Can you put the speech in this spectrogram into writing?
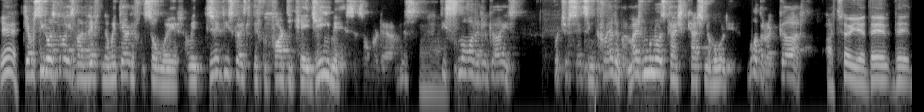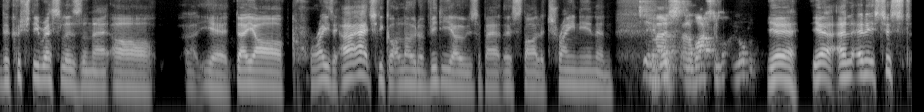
Yeah, Do you ever see those guys, man, lifting? I mean, they're lifting some weight. I mean, these guys lifting 40 kg maces over there. I mean, Wow. These small little guys. But just, it's incredible. Imagine one of those guys catching a hold of you. Mother of God. I tell you, the the the Kushti wrestlers and that are. Uh, yeah, they are crazy. I actually got a load of videos about their style of training, and was- and I watched them. Yeah, yeah, and and it's just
